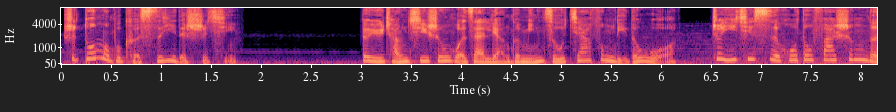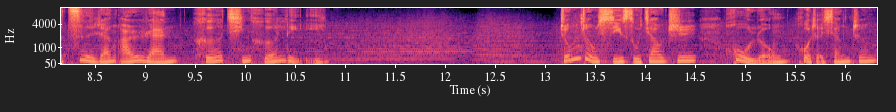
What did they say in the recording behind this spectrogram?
是多么不可思议的事情！对于长期生活在两个民族夹缝里的我，这一切似乎都发生的自然而然、合情合理。种种习俗交织、互融或者相争，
